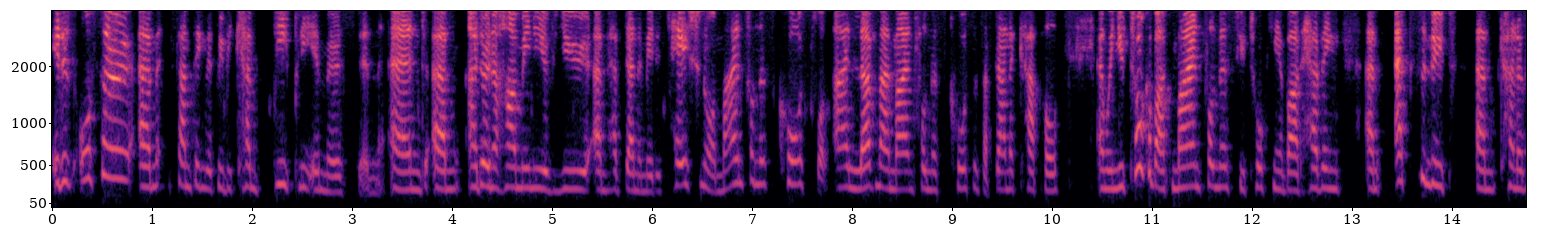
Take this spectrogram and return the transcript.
It is also um, something that we become deeply immersed in. And um, I don't know how many of you um, have done a meditation or a mindfulness course. Well, I love my mindfulness courses. I've done a couple. And when you talk about mindfulness, you're talking about having an absolute um, kind of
